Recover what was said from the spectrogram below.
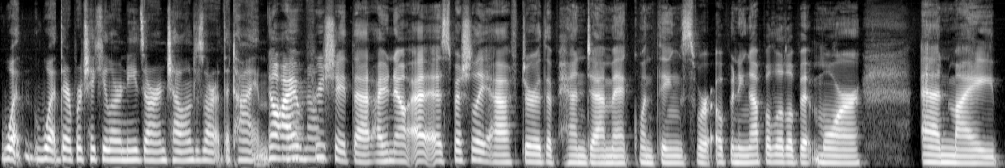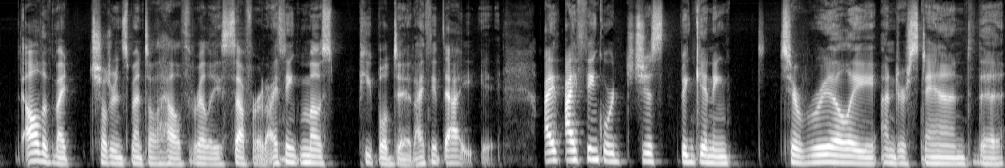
What what their particular needs are and challenges are at the time. No, I don't know. appreciate that. I know, uh, especially after the pandemic, when things were opening up a little bit more, and my all of my children's mental health really suffered. I think most people did. I think that I I think we're just beginning to really understand the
